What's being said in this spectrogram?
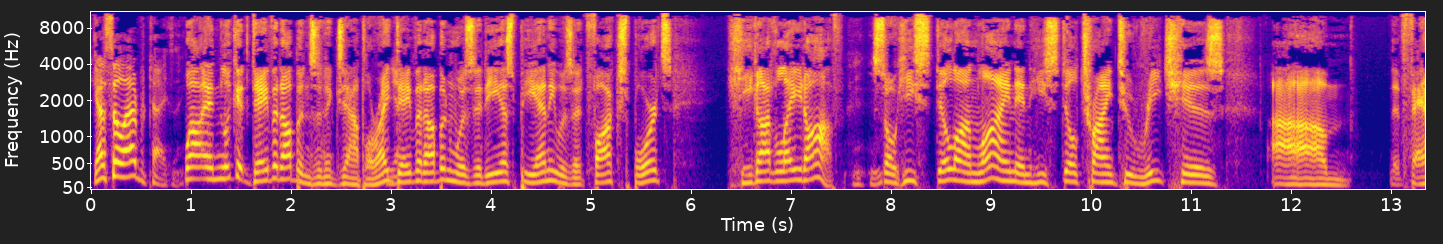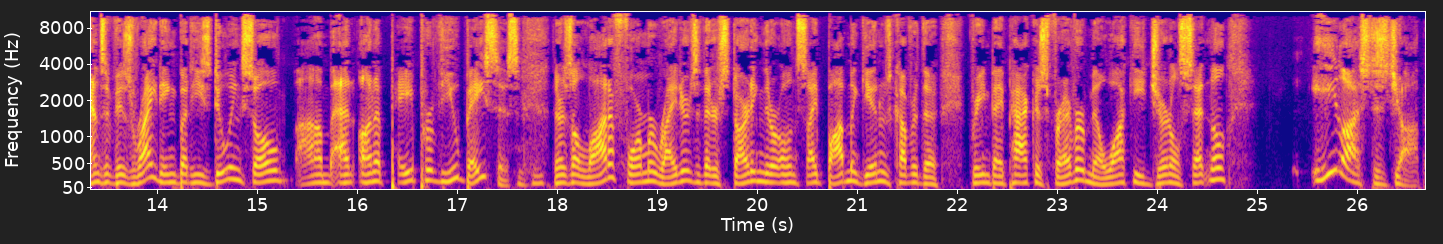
you got to sell advertising. Well, and look at David Ubben's an example, right? Yeah. David Ubben was at ESPN. He was at Fox Sports. He got laid off, Mm-hmm. so he's still online and he's still trying to reach his um, fans of his writing, but he's doing so um, at, on a pay per view basis. Mm-hmm. There's a lot of former writers that are starting their own site. Bob McGinn, who's covered the Green Bay Packers forever, Milwaukee Journal Sentinel, he lost his job,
